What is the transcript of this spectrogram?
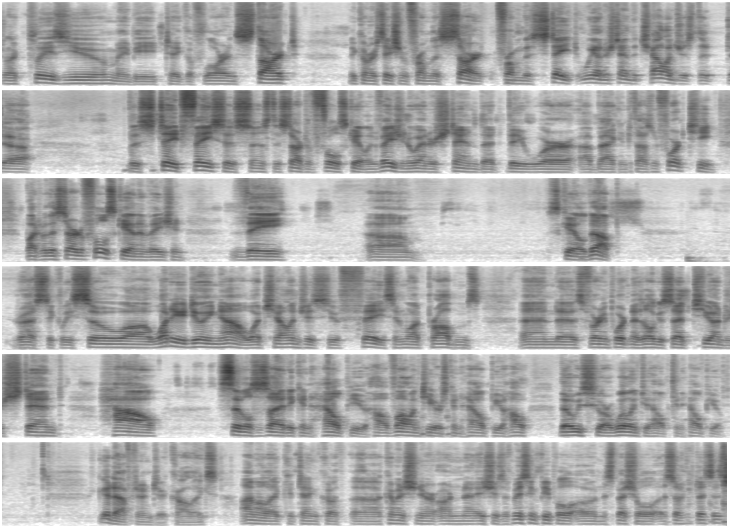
Shall I please you maybe take the floor and start the conversation from the start, from the state? We understand the challenges that uh, the state faces since the start of full-scale invasion. We understand that they were uh, back in 2014, but with the start of full-scale invasion, they um, scaled up drastically. So uh, what are you doing now? What challenges you face and what problems? And uh, it's very important, as Olga said, to understand how civil society can help you, how volunteers can help you, how those who are willing to help can help you. Good afternoon, dear colleagues. I'm Oleg Kotenko, uh, Commissioner on uh, issues of missing people on special uh, circumstances.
